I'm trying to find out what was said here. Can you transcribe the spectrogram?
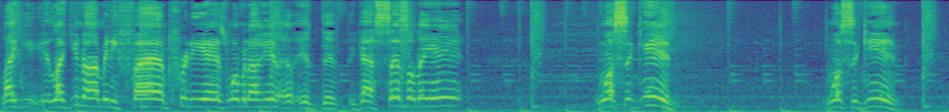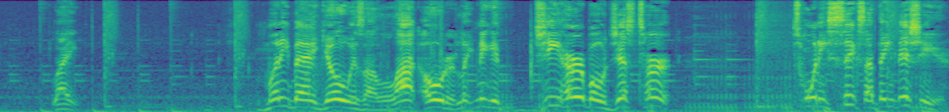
Like like you know how many fine, pretty ass women out here uh, that got sense on their head. Once again, once again, like Moneybagg Yo is a lot older. Like nigga, G Herbo just turned 26, I think, this year.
